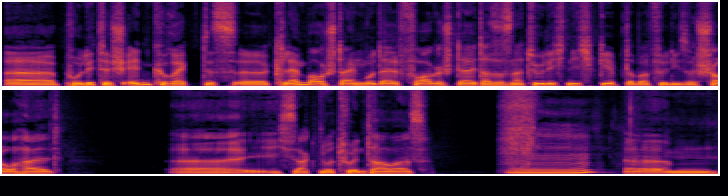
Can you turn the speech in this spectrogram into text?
äh, politisch inkorrektes äh, Klemmbaustein-Modell vorgestellt, das es natürlich nicht gibt, aber für diese Show halt. Äh, ich sag nur Twin Towers. Mhm. Ähm,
